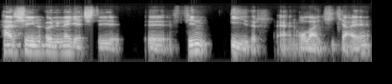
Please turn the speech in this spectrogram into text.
her şeyin önüne geçtiği e, film iyidir. Yani olay, hikaye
